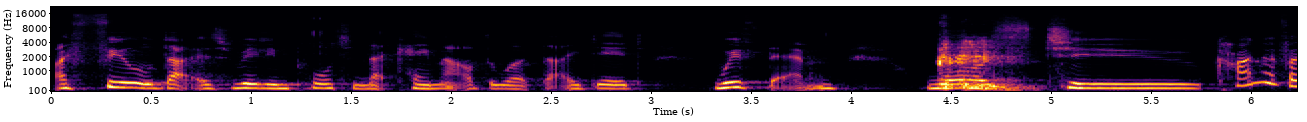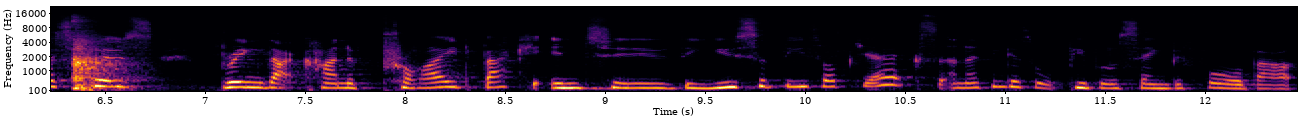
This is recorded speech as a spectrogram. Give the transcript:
I feel that is really important that came out of the work that I did with them was to kind of I suppose bring that kind of pride back into the use of these objects. And I think it's what people were saying before about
